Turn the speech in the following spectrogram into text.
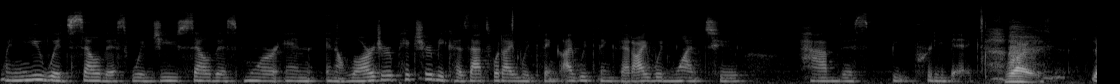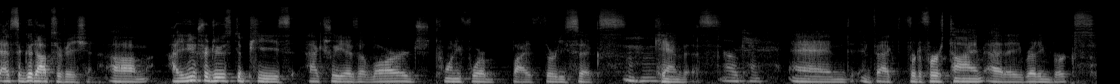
when you would sell this, would you sell this more in, in a larger picture? Because that's what I would think. I would think that I would want to have this be pretty big. Right. Yeah, it's a good observation. Um, I introduced the piece actually as a large 24 by 36 Mm-hmm. canvas. Okay. And in fact, for the first time at a Reading Berks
